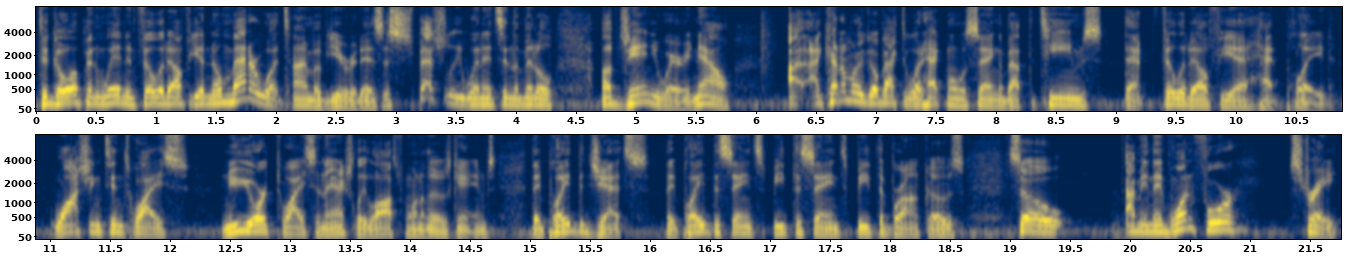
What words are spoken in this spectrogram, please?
to go up and win in Philadelphia, no matter what time of year it is, especially when it's in the middle of January. Now, I, I kind of want to go back to what Heckman was saying about the teams that Philadelphia had played Washington twice, New York twice, and they actually lost one of those games. They played the Jets, they played the Saints, beat the Saints, beat the Broncos. So, I mean, they've won four straight.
